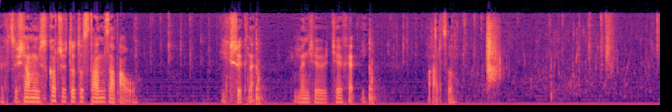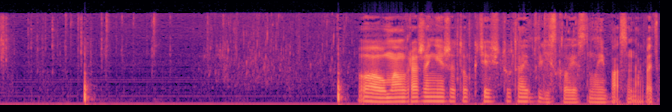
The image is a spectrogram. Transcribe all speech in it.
Jak coś na mnie skoczy, to dostanę zapału. I krzyknę. I będziecie happy. Bardzo. Wow, mam wrażenie, że to gdzieś tutaj blisko jest mojej bazy nawet.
